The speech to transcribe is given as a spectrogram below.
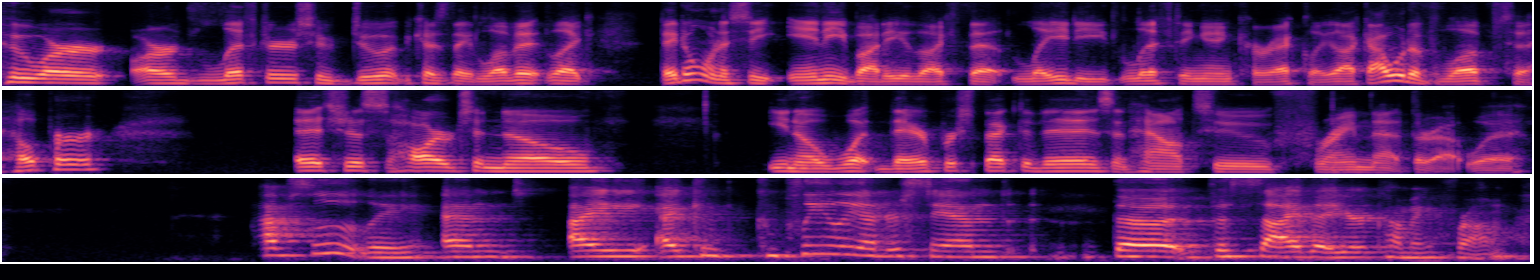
who are are lifters who do it because they love it like they don't want to see anybody like that lady lifting incorrectly. Like I would have loved to help her. It's just hard to know you know what their perspective is and how to frame that the right way. Absolutely. And I I can completely understand the the side that you're coming from.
